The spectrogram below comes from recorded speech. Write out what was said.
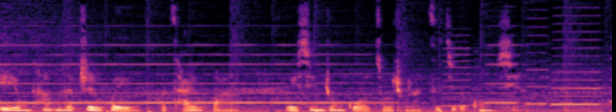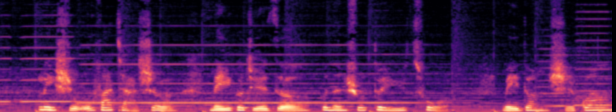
也用他们的智慧和才华，为新中国做出了自己的贡献。历史无法假设每一个抉择不能说对与错，每一段时光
